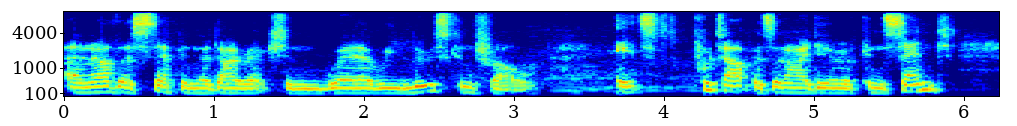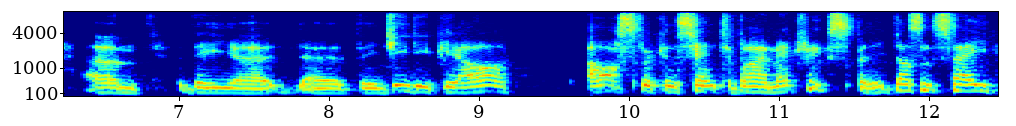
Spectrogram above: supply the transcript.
another step in the direction where we lose control. It's put up as an idea of consent. Um, the, uh, the, the GDPR asks for consent to biometrics, but it doesn't say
